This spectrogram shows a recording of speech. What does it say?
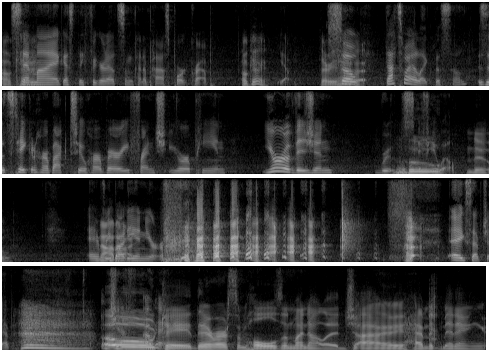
Okay. semi. I guess they figured out some kind of passport crap. okay. Yeah. There you so have it. That's why I like this song. Is it's taken her back to her very French European Eurovision roots, if you Who will. Knew. Everybody in Europe. Except Jeb. Okay. there are some holes in my knowledge. I am admitting.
